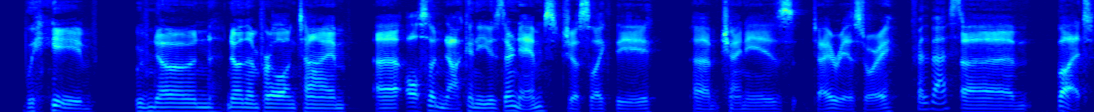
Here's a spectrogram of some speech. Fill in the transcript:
we've we've known known them for a long time. Uh, also, not going to use their names, just like the um, Chinese diarrhea story. For the best. Um, but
